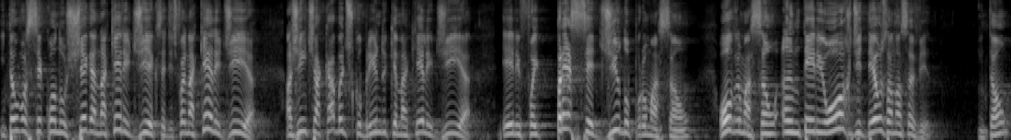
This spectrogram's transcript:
Então você, quando chega naquele dia que você diz, foi naquele dia, a gente acaba descobrindo que naquele dia ele foi precedido por uma ação Houve uma ação anterior de Deus à nossa vida. Então,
